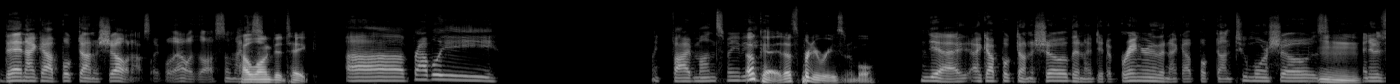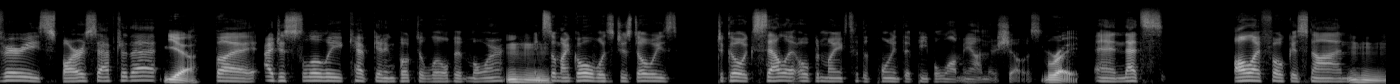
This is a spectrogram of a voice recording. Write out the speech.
then I got booked on a show and I was like, well, that was awesome. I how just- long did it take Uh, probably like five months, maybe. okay that's pretty reasonable Yeah, I, I got booked on a show, then I did a bringer, then I got booked on two more shows, Mhm. and it was very sparse after that. yeah But I just slowly kept getting booked a little bit more, Mhm. and so my goal was just always to go excel at open mics to the point that people want me on their shows, right and that's all I focused on. hmm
